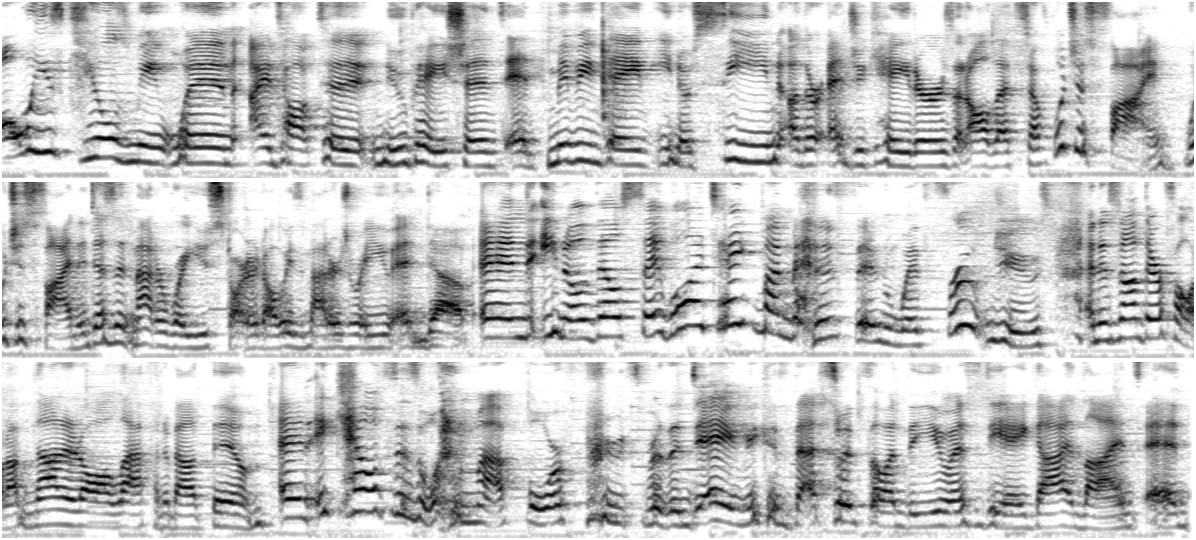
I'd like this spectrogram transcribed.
always kills me when I talk to new patients and maybe they've, you know, seen other educators and all that stuff, which is fine, which is fine. It doesn't matter where you start, it always matters where you end up. And, you know, they'll say, well, I take my medicine with fruit juice and it's not their fault. I'm not at all laughing about them. And it counts as one of my four fruits for the day because that's what's on the USDA guidelines. And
